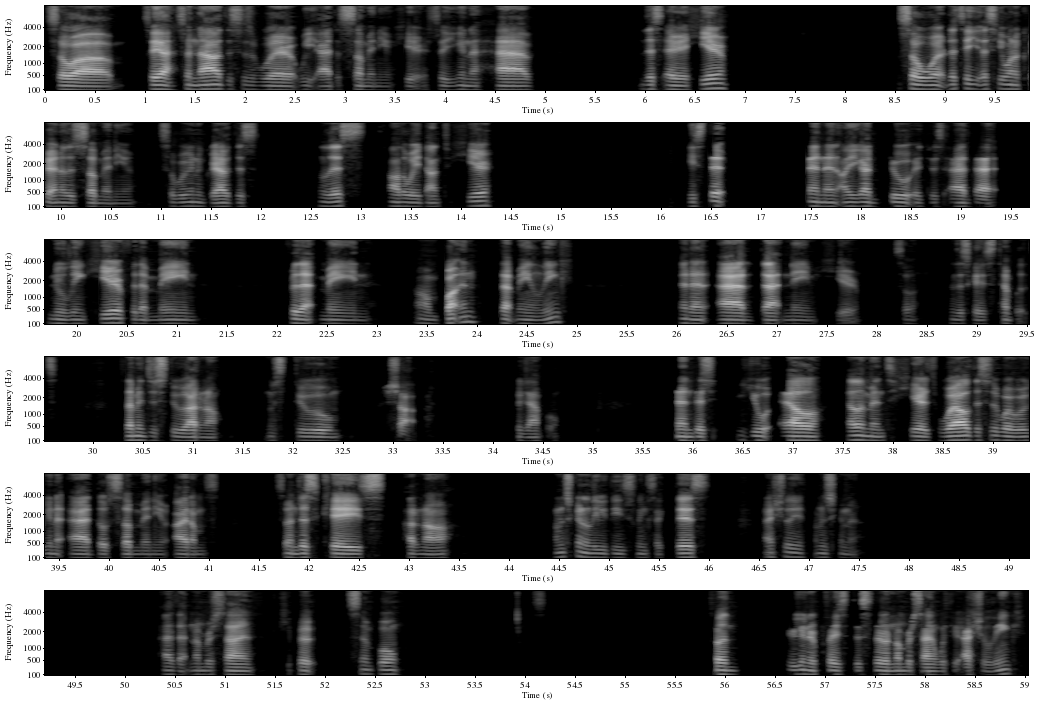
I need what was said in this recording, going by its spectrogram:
So um, so yeah, so now this is where we add the sub menu here. So you're gonna have this area here. So what, let's say let's say you want to create another sub menu. So we're gonna grab this list all the way down to here, paste it, and then all you gotta do is just add that new link here for the main for that main um, button, that main link, and then add that name here. So in this case, templates. Let me just do, I don't know, let's do shop, for example. And this UL element here as well, this is where we're going to add those submenu items. So in this case, I don't know, I'm just going to leave these links like this. Actually, I'm just going to add that number sign, keep it simple. So you're going to replace this little number sign with your actual link.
